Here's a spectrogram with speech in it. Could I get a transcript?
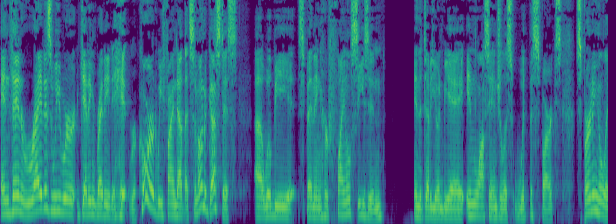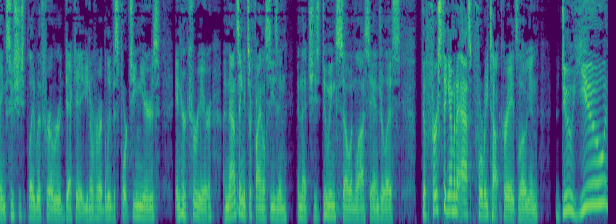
And then right as we were getting ready to hit record, we find out that Seimone Augustus, uh, will be spending her final season in the WNBA in Los Angeles with the Sparks, spurning the Lynx, who she's played with for over a decade, you know, for I believe it's 14 years in her career, announcing it's her final season and that she's doing so in Los Angeles. The first thing I'm going to ask before we talk grades, Logan, do you,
